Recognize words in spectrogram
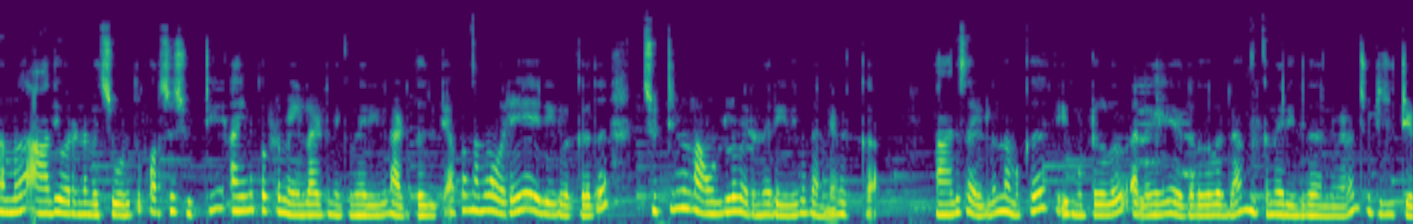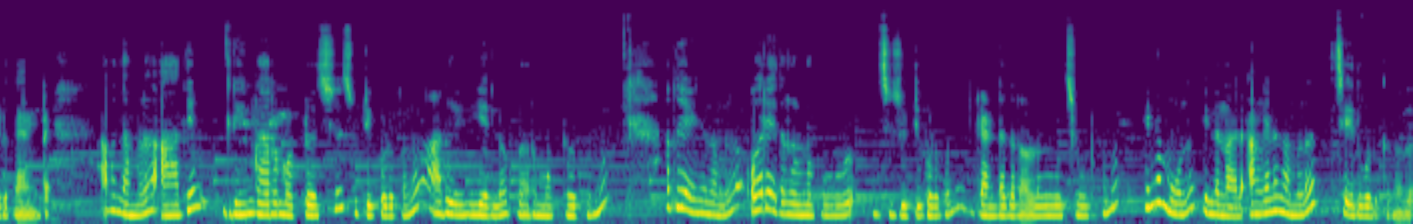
നമ്മൾ ആദ്യം ഒരെണ്ണം വെച്ച് കൊടുത്ത് കുറച്ച് ചുറ്റി അതിന് തൊട്ട് മെയിലായിട്ട് നിൽക്കുന്ന രീതിയിൽ അടുത്ത ചുറ്റി. അപ്പോൾ നമ്മൾ ഒരേ ഏരിയയിൽ വെക്കരുത്. ചുറ്റിന് റൗണ്ടിൽ വരുന്ന രീതിയിൽ തന്നെ വെക്കുക. നാല് സൈഡിലും നമുക്ക് ഈ മുട്ടകൾ അല്ലെങ്കിൽ ഇതളുകളെല്ലാം നിൽക്കുന്ന രീതിയിൽ തന്നെ വേണം ചുറ്റി ചുറ്റി എടുക്കാനായിട്ട്. അപ്പം നമ്മൾ ആദ്യം ഗ്രീൻ കളർ മുട്ട് വെച്ച് ചുറ്റി കൊടുക്കുന്നു അത് കഴിഞ്ഞ് യെല്ലോ കളർ മുട്ട് വെക്കുന്നു. അത് കഴിഞ്ഞ് നമ്മൾ ഒരിതളുള്ള പൂവ് വെച്ച് ചുറ്റി കൊടുക്കുന്നു രണ്ടിതളുള്ളത് വെച്ച് കൊടുക്കുന്നു. പിന്നെ മൂന്ന് പിന്നെ നാല്. അങ്ങനെ നമ്മൾ ചെയ്തു കൊടുക്കുന്നത്.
